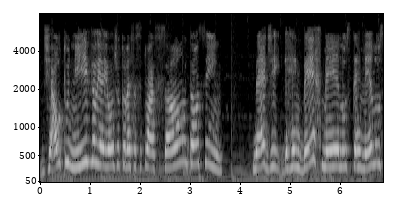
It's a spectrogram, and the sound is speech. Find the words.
de alto nível e aí hoje eu tô nessa situação, então assim, né, de render menos, ter menos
